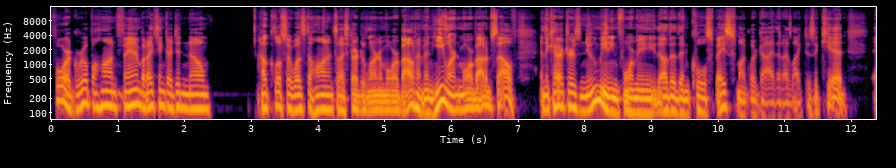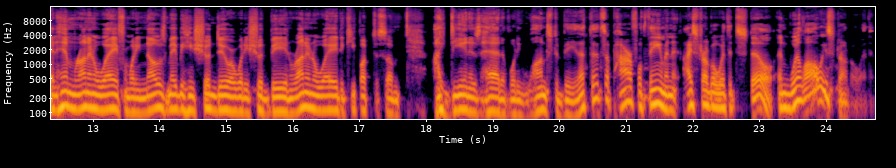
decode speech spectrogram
before. I grew up a Han fan, but I think I didn't know how close I was to Han until I started learning more about him, and he learned more about himself. And the character has new meaning for me, other than cool space smuggler guy that I liked as a kid. And him running away from what he knows maybe he should do or what he should be, and running away to keep up to some idea in his head of what he wants to be. That that's a powerful theme, and I struggle with it still, and will always struggle with it.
